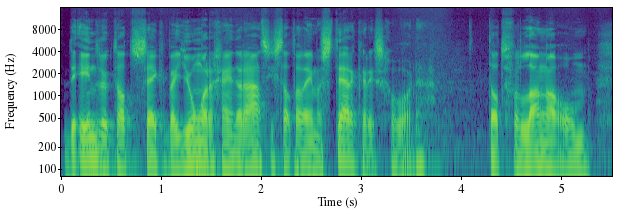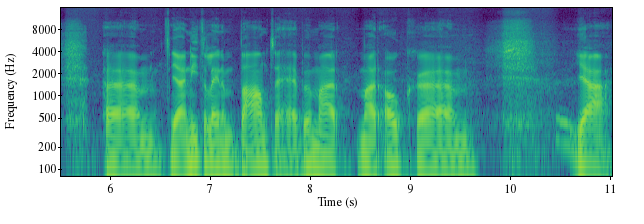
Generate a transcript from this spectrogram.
de indruk dat zeker bij jongere generaties dat alleen maar sterker is geworden dat verlangen om um, ja, niet alleen een baan te hebben, maar, maar ook um, ja,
